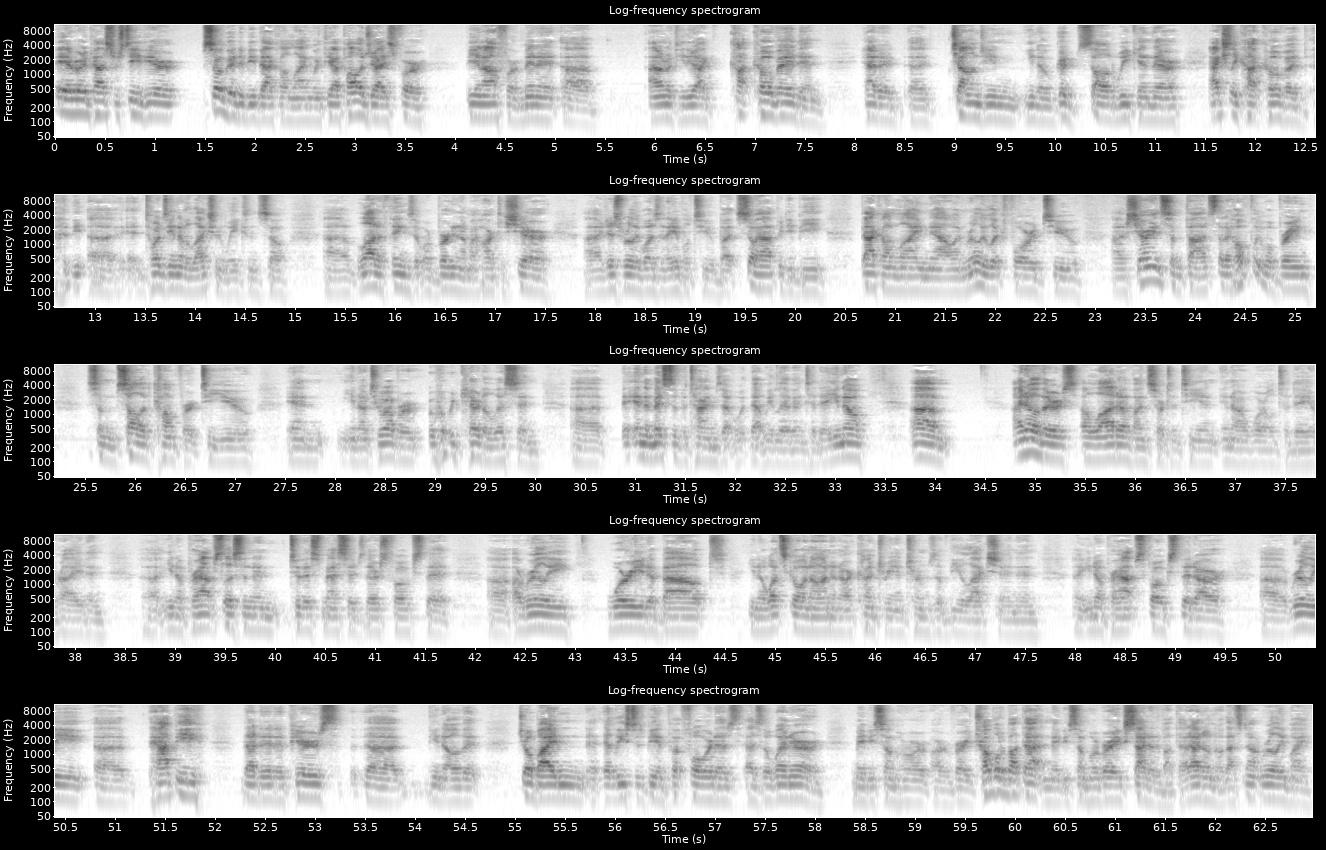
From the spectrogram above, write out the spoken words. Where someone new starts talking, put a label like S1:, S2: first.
S1: Hey, everybody, Pastor Steve here. So good to be back online with you. I apologize for being off for a minute. Uh, I don't know if you knew I caught COVID and had a, a, challenging, you know, good solid weekend there. Actually, caught COVID uh, towards the end of election weeks, and so uh, a lot of things that were burning on my heart to share. Uh, I just really wasn't able to, but so happy to be back online now, and really look forward to uh, sharing some thoughts that I hopefully will bring some solid comfort to you and you know to whoever would care to listen uh, in the midst of the times that, that we live in today. You know, um, I know there's a lot of uncertainty in, in our world today, right? And uh, you know, perhaps listening to this message, there's folks that uh, are really worried about you know what's going on in our country in terms of the election, and uh, you know, perhaps folks that are uh, really uh, happy that it appears you know that Joe Biden at least is being put forward as, as the winner, and maybe some who are, are very troubled about that, and maybe some who are very excited about that. I don't know. That's not really my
